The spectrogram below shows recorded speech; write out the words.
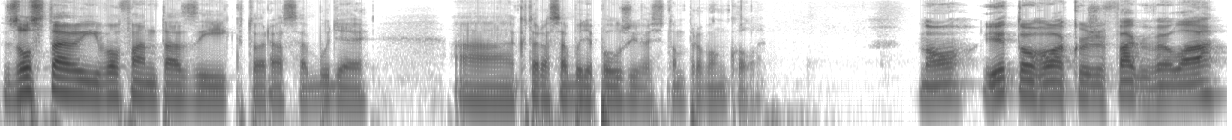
zostavy vo fantázii, ktorá sa bude, a, ktorá sa bude používať v tom prvom kole. No, je toho akože fakt veľa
